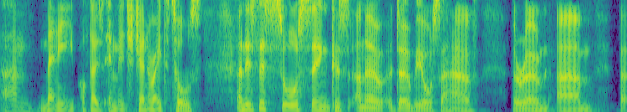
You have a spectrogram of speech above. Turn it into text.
um, many of those image generator tools. And is this sourcing? Because I know Adobe also have their own um, uh,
